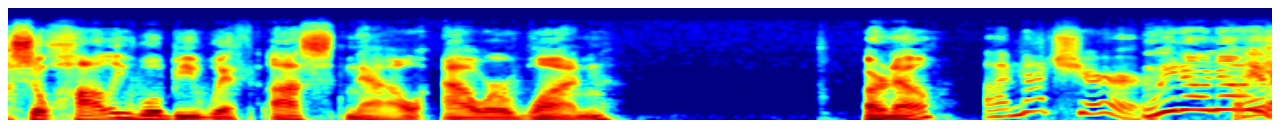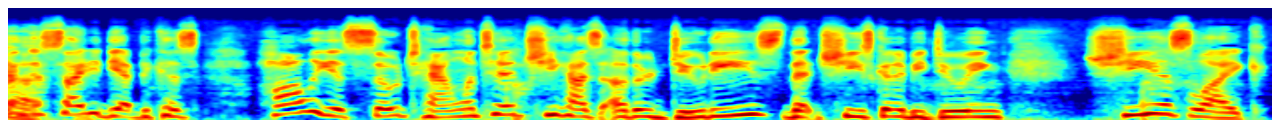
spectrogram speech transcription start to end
so Holly will be with us now hour 1 or no I'm not sure. We don't know I haven't decided yet because Holly is so talented. She has other duties that she's going to be doing. She is like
